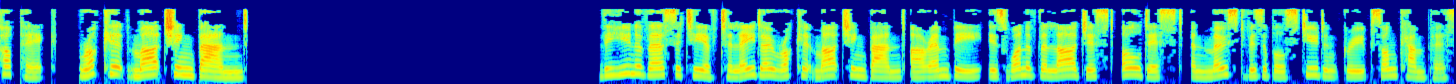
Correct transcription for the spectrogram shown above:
Topic: Rocket Marching Band. The University of Toledo Rocket Marching Band (RMB) is one of the largest, oldest, and most visible student groups on campus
